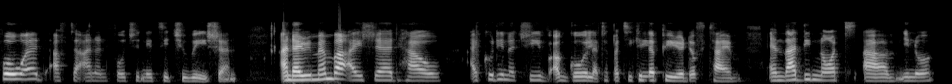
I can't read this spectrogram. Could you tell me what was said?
forward after an unfortunate situation. And I remember I shared how I couldn't achieve a goal at a particular period of time, and that did not, um, you know,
